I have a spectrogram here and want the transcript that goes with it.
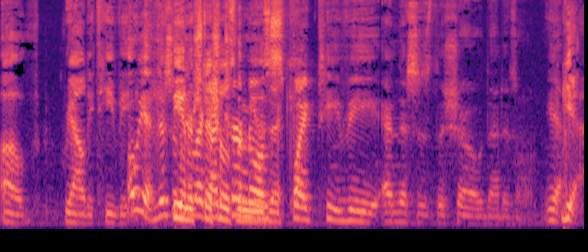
of reality TV? Oh yeah, this the would be like I turned on music. Spike TV and this is the show that is on. Yeah, Yeah.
